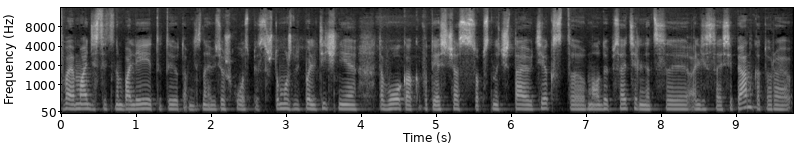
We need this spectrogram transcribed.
Твоя мать действительно болеет, и ты ее там, не знаю, везешь в хоспис. Что может быть политичнее того, как вот я сейчас, собственно, читаю текст молодой писательницы Алисы Осипян, которая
